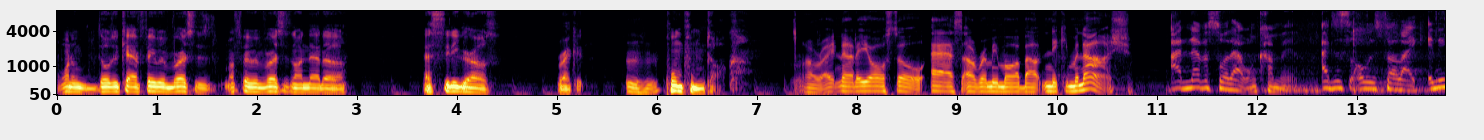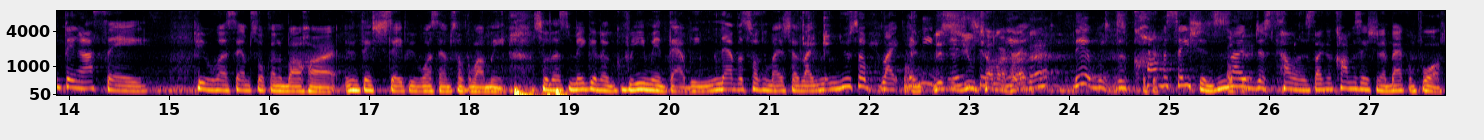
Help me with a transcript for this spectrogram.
one of Doja Cat's favorite verses, my favorite verses on that uh, that City Girls record. Mm-hmm. Pum Pum Talk. All right. Now they also asked uh, Remy Ma about Nicki Minaj. I never saw that one coming. I just always felt like anything I say, people gonna say I'm talking about her. Anything she say, people gonna say I'm talking about me. So let's make an agreement that we never talking about each other. Like you so like any, this is you shit- telling her that? Yeah, the conversations. It's not even just telling. It's like a conversation, a back and forth.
